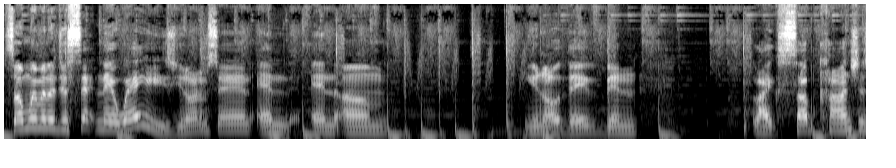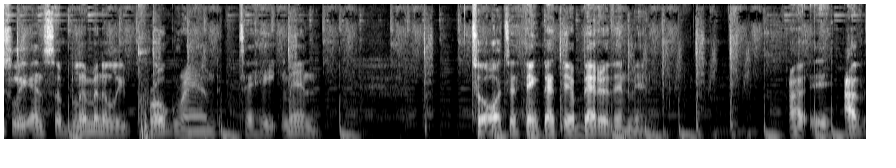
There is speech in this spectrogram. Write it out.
some women are just set in their ways, you know what I'm saying? And and um you know, they've been like subconsciously and subliminally programmed to hate men. To or to think that they're better than men. I, I've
